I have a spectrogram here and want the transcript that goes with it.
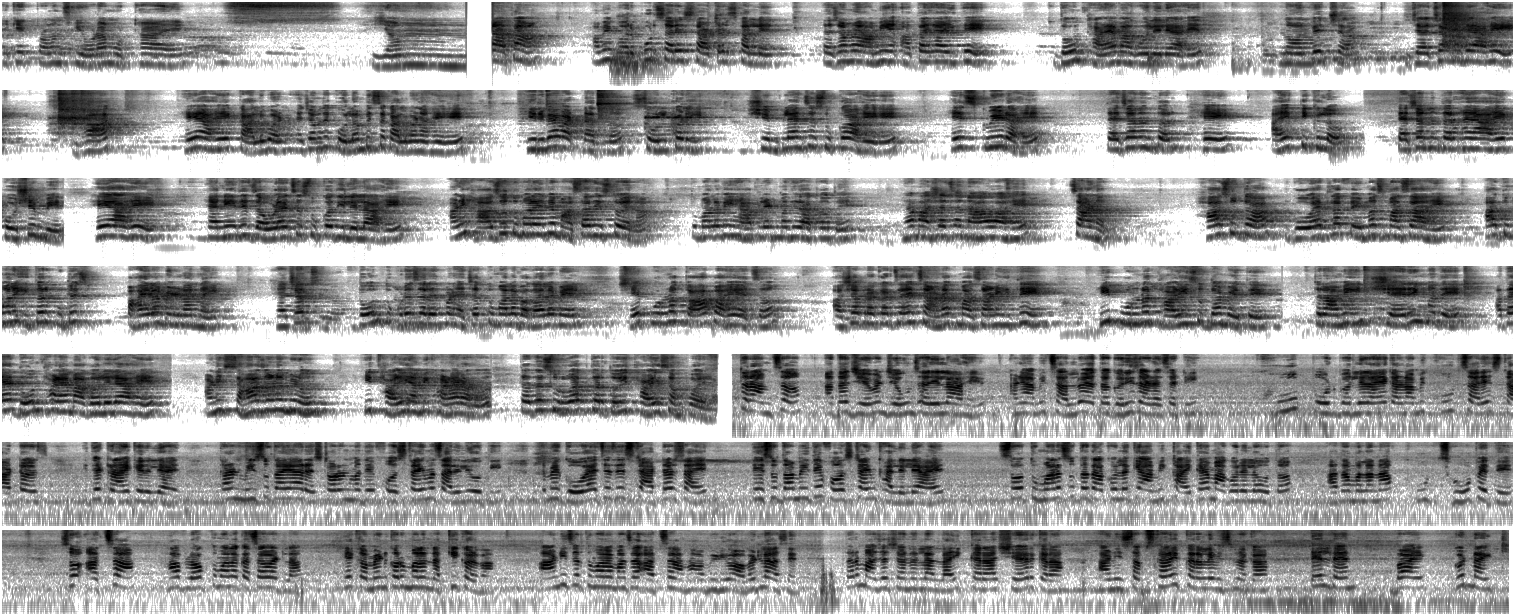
एक एक प्रॉन्स एवढा मोठा आहे. यम. आता आम्ही भरपूर सारे स्टार्टर्स खाल्लेत त्याच्यामुळे आम्ही आता ह्या इथे दोन थाळ्या मागवलेल्या आहेत. नॉनव्हेजच्या ज्याच्यामध्ये आहे भात हे आहे कालवण. ह्याच्यामध्ये कोलंबीचं कालवण आहे हे. हिरव्या वाटणातलं सोलकढी शिंपल्यांचं सुकं आहे हे. हे स्क्वीड आहे. त्याच्यानंतर हे आहे तिखलं त्याच्यानंतर हे आहे कोशिंबीर हे आहे ह्याने इथे जवळ्याचं सुकं दिलेलं आहे. आणि हा जो तुम्हाला इथे मासा दिसतोय ना तुम्हाला मी ह्या प्लेटमध्ये दाखवते. ह्या माशाचं नाव आहे चाणक हा सुद्धा गोव्यातला फेमस मासा आहे. हा तुम्हाला इतर कुठेच पाहायला मिळणार नाही. ह्याच्यात दोन तुकडे झालेत पण ह्याच्यात तुम्हाला बघायला मिळेल. हे पूर्ण काप आहे याचं. अशा प्रकारचं आहे चाणक मासा आणि इथे ही पूर्ण थाळीसुद्धा मिळते. तर आम्ही शेअरिंगमध्ये आता या दोन थाळ्या मागवलेल्या आहेत आणि सहा जण मिळून ही थाळी आम्ही खाणार आहोत. तर आता सुरुवात करतो ही थाळी संपवायला. तर आमचं आता जेवण जेवून झालेलं आहे आणि आम्ही चाललोय आता घरी जाण्यासाठी. खूप पोट भरलेलं आहे कारण आम्ही खूप सारे स्टार्टर्स इथे ट्राय केलेले आहेत. कारण मी सुद्धा या रेस्टॉरंटमध्ये फर्स्ट टाईमच आलेली होती. तर मी गोव्याचे जे स्टार्टर्स आहेत ते सुद्धा मी इथे फर्स्ट टाईम खाल्लेले आहेत. सो तुम्हाला सुद्धा दाखवलं की आम्ही काय काय मागवलेलं होतं. आता मला ना खूप झोप येते. सो आजचा हा ब्लॉग तुम्हाला कसा वाटला हे कमेंट करून मला नक्की कळवा. आणि जर तुम्हाला माझा आजचा हा व्हिडिओ आवडला असेल तर माझ्या चॅनलला लाईक करा शेअर करा आणि सबस्क्राईब करायला विसरू नका. Till then bye good night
